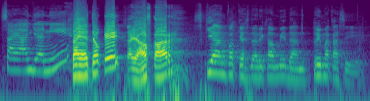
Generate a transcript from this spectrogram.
Saya Anjani. Saya Coki. Saya Afkar. Sekian podcast dari kami dan terima kasih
